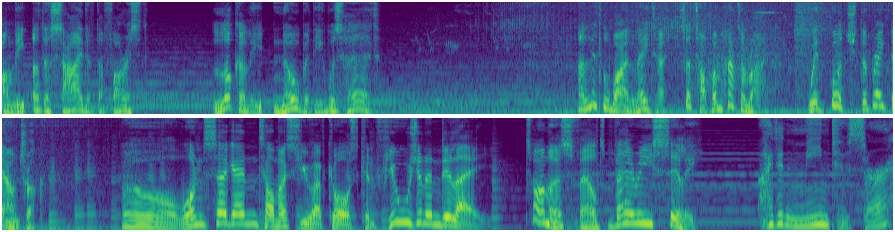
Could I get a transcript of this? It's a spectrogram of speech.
on the other side of the forest. Luckily, nobody was hurt. A little while later, Sir Topham Hatt arrived with Butch, the breakdown truck. Oh, once again, Thomas, you have caused confusion and delay. Thomas felt very silly. I didn't mean to, sir.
